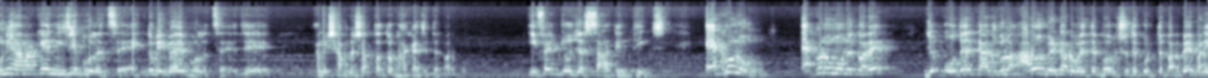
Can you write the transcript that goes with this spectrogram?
উনি আমাকে নিজে বলেছে, একদম এইভাবে বলেছে যে, আমি সামনের সপ্তাহ তো ঢাকা যেতে পারব। If I do just certain things এখনও এখনও মনে করে যে ওদের কাজগুলো আরও বেটার ওয়েতে ভবিষ্যতে করতে পারবে। মানে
